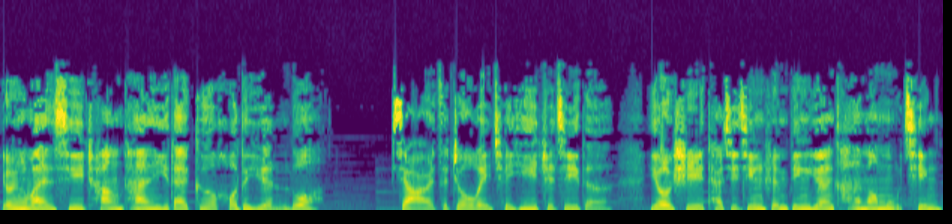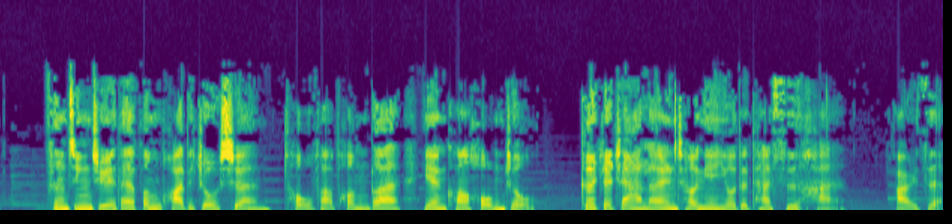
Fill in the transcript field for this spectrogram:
有人惋惜长叹一代歌后的陨落。小儿子周伟却一直记得，幼时他去精神病院看望母亲，曾经绝代风华的周旋，头发蓬乱，眼眶红肿，隔着栅栏朝年幼的他嘶喊。儿子，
